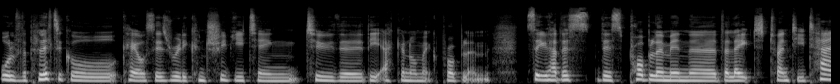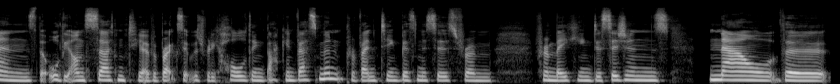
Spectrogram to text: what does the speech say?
all of the political chaos is really contributing to the the economic problem. So you had this this problem in the the late 2010s that all the uncertainty over Brexit was really holding back investment, preventing businesses from from making decisions now the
